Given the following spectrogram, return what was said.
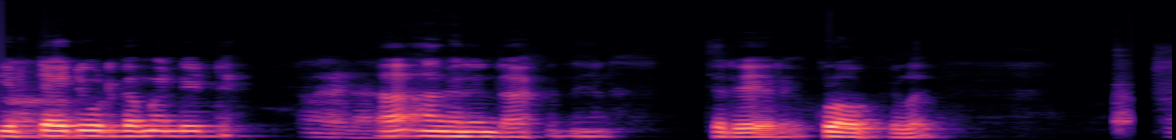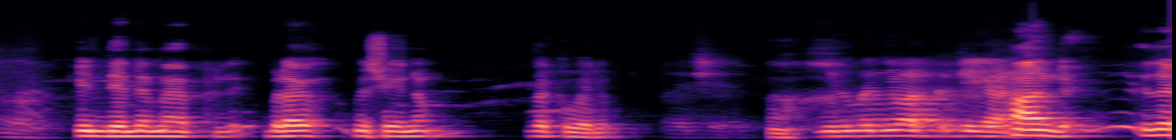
ഗിഫ്റ്റായിട്ട് കൊടുക്കാൻ വേണ്ടിയിട്ട് അങ്ങനെ ഉണ്ടാക്കുന്നതാണ്. ചെറിയ ചെറിയ ക്ലോക്കുകൾ ഇന്ത്യന്റെ മാപ്പിൽ ഇവിടെ മെഷീനും ഇതൊക്കെ വരും. ആ. ഉണ്ട്. ഇത്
